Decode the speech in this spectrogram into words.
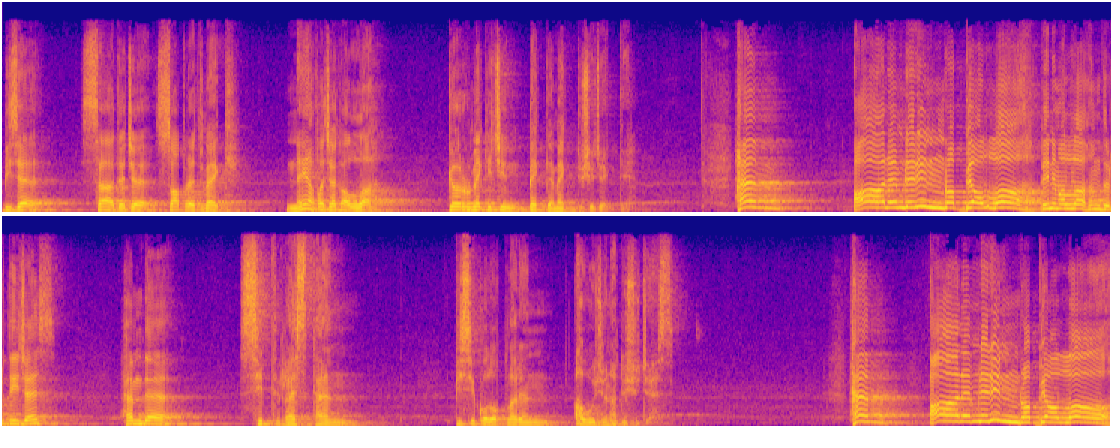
bize sadece sabretmek ne yapacak Allah görmek için beklemek düşecekti. Hem alemlerin Rabbi Allah benim Allah'ımdır diyeceğiz. Hem de stresten psikologların avucuna düşeceğiz. Hem alemlerin Rabbi Allah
